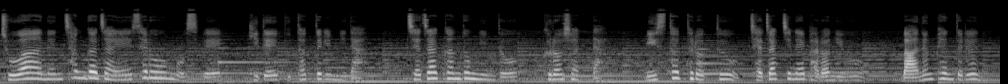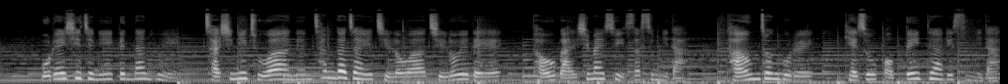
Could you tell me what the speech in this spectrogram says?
좋아하는 참가자의 새로운 모습에 기대 부탁드립니다. 제작 감독님도 그러셨다. 미스터 트로트 제작진의 발언 이후 많은 팬들은 올해 시즌이 끝난 후에 자신이 좋아하는 참가자의 진로와 진로에 대해 더욱 안심할 수 있었습니다. 다음 정보를 계속 업데이트하겠습니다.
